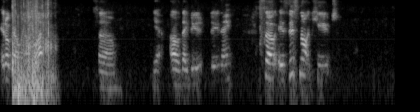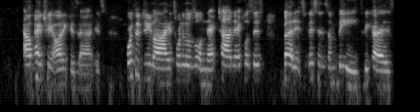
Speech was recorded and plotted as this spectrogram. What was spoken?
it'll go in a lot. So yeah. Oh, they do, do they? So is this not cute? How patriotic is that? It's 4th of July. It's one of those little necktie necklaces, but it's missing some beads because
